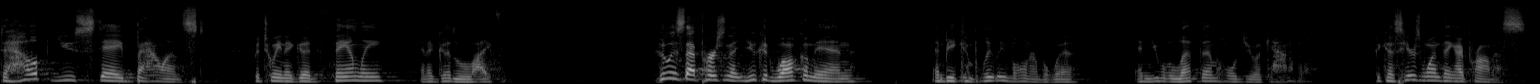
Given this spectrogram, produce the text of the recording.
to help you stay balanced between a good family and a good life? Who is that person that you could welcome in and be completely vulnerable with, and you will let them hold you accountable? Because here's one thing I promise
